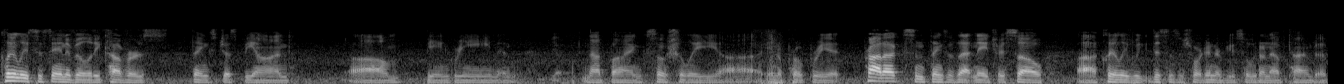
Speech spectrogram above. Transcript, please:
clearly, sustainability covers things just beyond um, being green and yep. not buying socially uh, inappropriate products and things of that nature. So uh, clearly, we, this is a short interview, so we don't have time to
